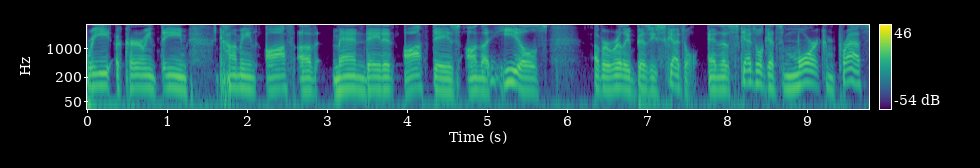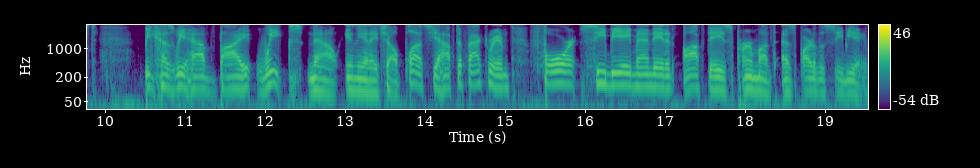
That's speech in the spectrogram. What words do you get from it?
Reoccurring theme coming off of mandated off days on the heels of a really busy schedule. And the schedule gets more compressed because we have bye weeks now in the NHL. Plus, you have to factor in four CBA mandated off days per month as part of the CBA.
